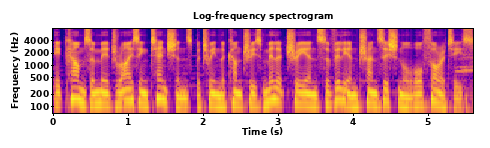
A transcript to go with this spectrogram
It comes amid rising tensions between the country's military and civilian transitional authorities.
